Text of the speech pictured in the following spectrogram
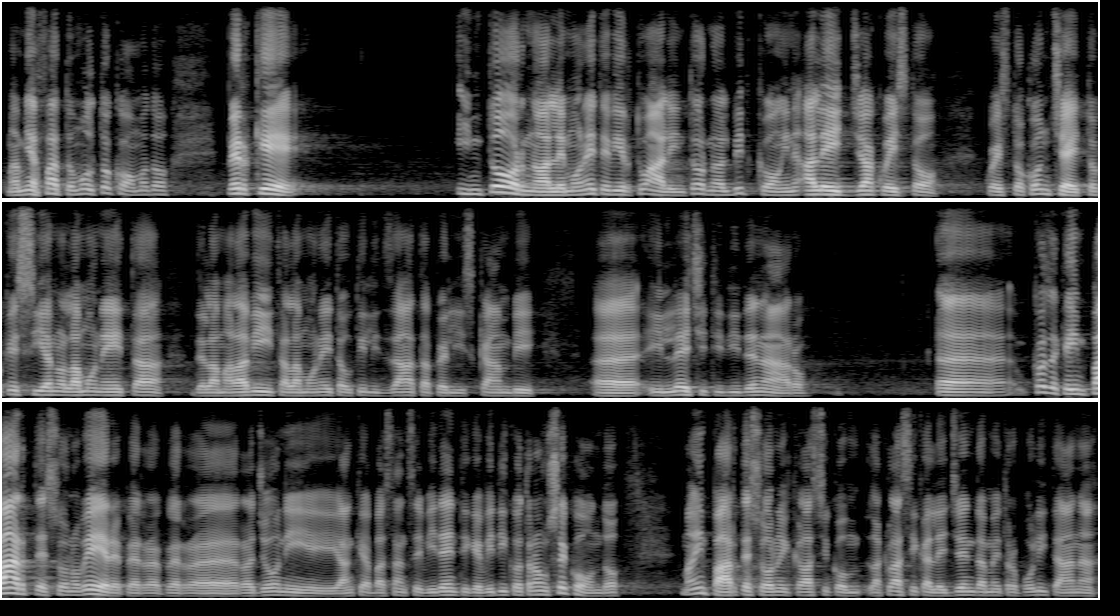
ma mi ha fatto molto comodo perché intorno alle monete virtuali, intorno al bitcoin, aleggia questo, questo concetto che siano la moneta della malavita, la moneta utilizzata per gli scambi eh, illeciti di denaro. Eh, cose che in parte sono vere per, per, eh, ragioni anche abbastanza evidenti che vi dico tra un secondo, ma in parte sono classico, la classica leggenda metropolitana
